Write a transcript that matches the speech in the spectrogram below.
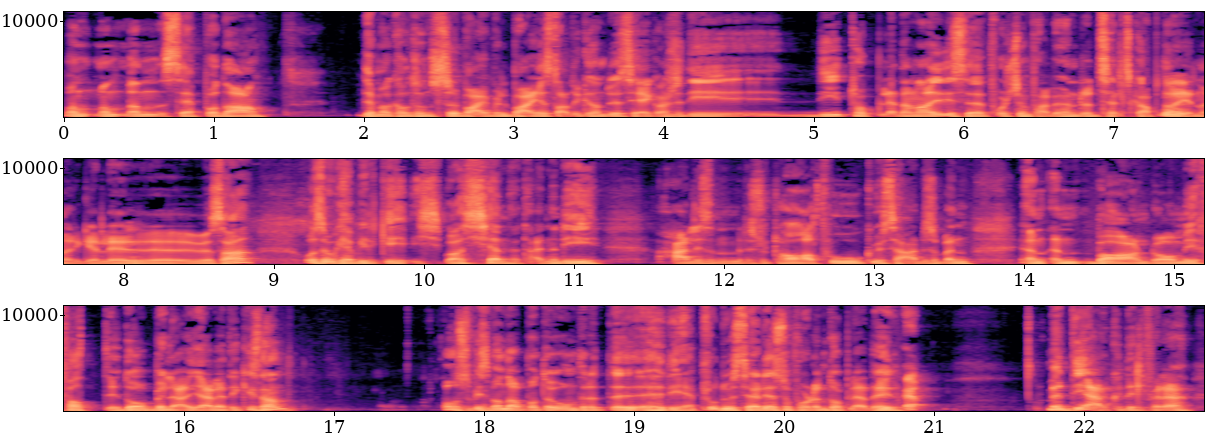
man, man, man, ser på da det man kaller sånn survival bias. Da. Du, ser kanskje de, de topplederne i disse Fortune 500-selskapene mm. i Norge eller mm. USA. Og så okay, hvilke, hva kjennetegner de? Er det liksom resultatfokus? Er det som en, en, en barndom i fattigdom? Eller, jeg vet ikke, ikke sant? Og hvis man da på en måte eh, reproduserer det, så får du en toppleder. Ja. Men det er jo ikke tilfellet.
